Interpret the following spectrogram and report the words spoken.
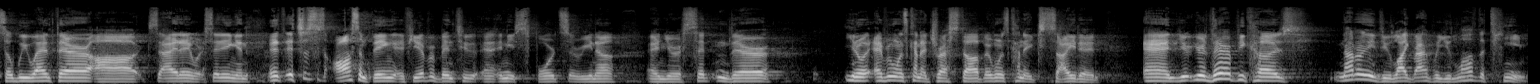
so we went there, uh, excited. We're sitting, and it, it's just this awesome thing. If you ever been to any sports arena and you're sitting there, you know everyone's kind of dressed up, everyone's kind of excited, and you're, you're, there because not only do you like basketball, but you love the team.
